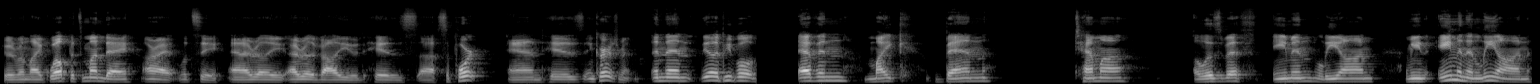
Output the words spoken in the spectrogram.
He would have been like, "Well, it's Monday. All right, let's see." And I really, I really valued his uh, support and his encouragement. And then the other people: Evan, Mike, Ben, Tema, Elizabeth, Eamon, Leon. I mean, Eamon and Leon,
